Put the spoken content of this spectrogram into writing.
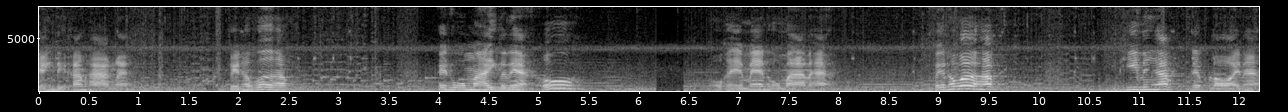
ก๊งเด็กข้ามทางนะเฟทเวอร์ครับใครโทรมาอีกแล้วเนี่ย โอ้โอเคแม่โทรมานะฮะเฟทเวอร์ครับ อีกทีนึงครับ เรียบร้อยนะฮะ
